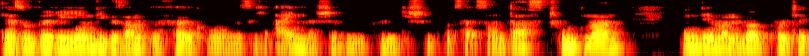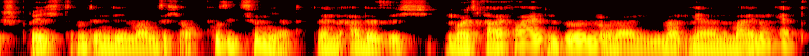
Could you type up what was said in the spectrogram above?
der Souverän, die Gesamtbevölkerung sich einmischen in die politischen Prozesse. Und das tut man, indem man über Politik spricht und indem man sich auch positioniert. Wenn alle sich neutral verhalten würden oder niemand mehr eine Meinung hätte,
